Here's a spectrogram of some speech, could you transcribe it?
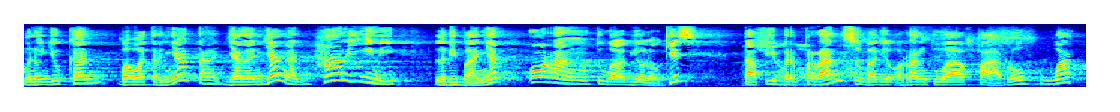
menunjukkan bahwa ternyata jangan-jangan hari ini lebih banyak orang tua biologis tapi berperan sebagai orang tua paruh waktu.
